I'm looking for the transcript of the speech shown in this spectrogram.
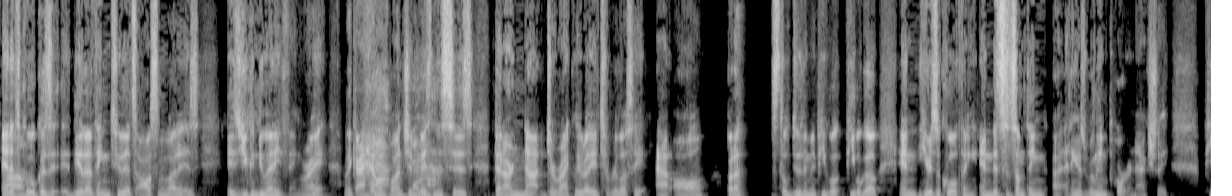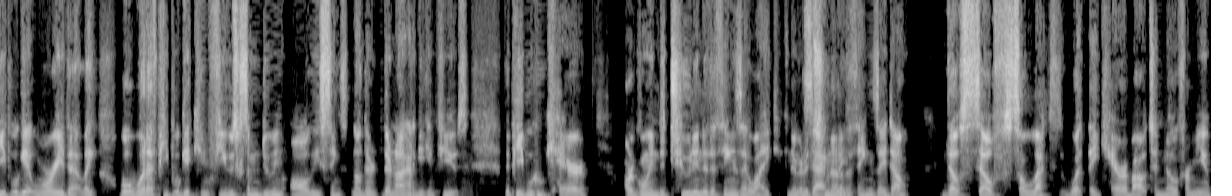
And it's um, cool because the other thing too that's awesome about it is is you can do anything, right? Like I have yeah, a bunch of yeah. businesses that are not directly related to real estate at all, but I still do them. And people people go, and here's a cool thing, and this is something I think is really important actually. People get worried that like, well, what if people get confused because I'm doing all these things? No, they're they're not going to get confused. The people who care are going to tune into the things they like, and they're going to exactly. tune out of the things they don't they'll self select what they care about to know from you.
